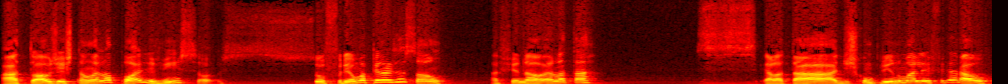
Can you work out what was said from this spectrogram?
atual gestão ela pode vir so, sofreu uma penalização. Afinal, ela está ela tá descumprindo uma lei federal.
